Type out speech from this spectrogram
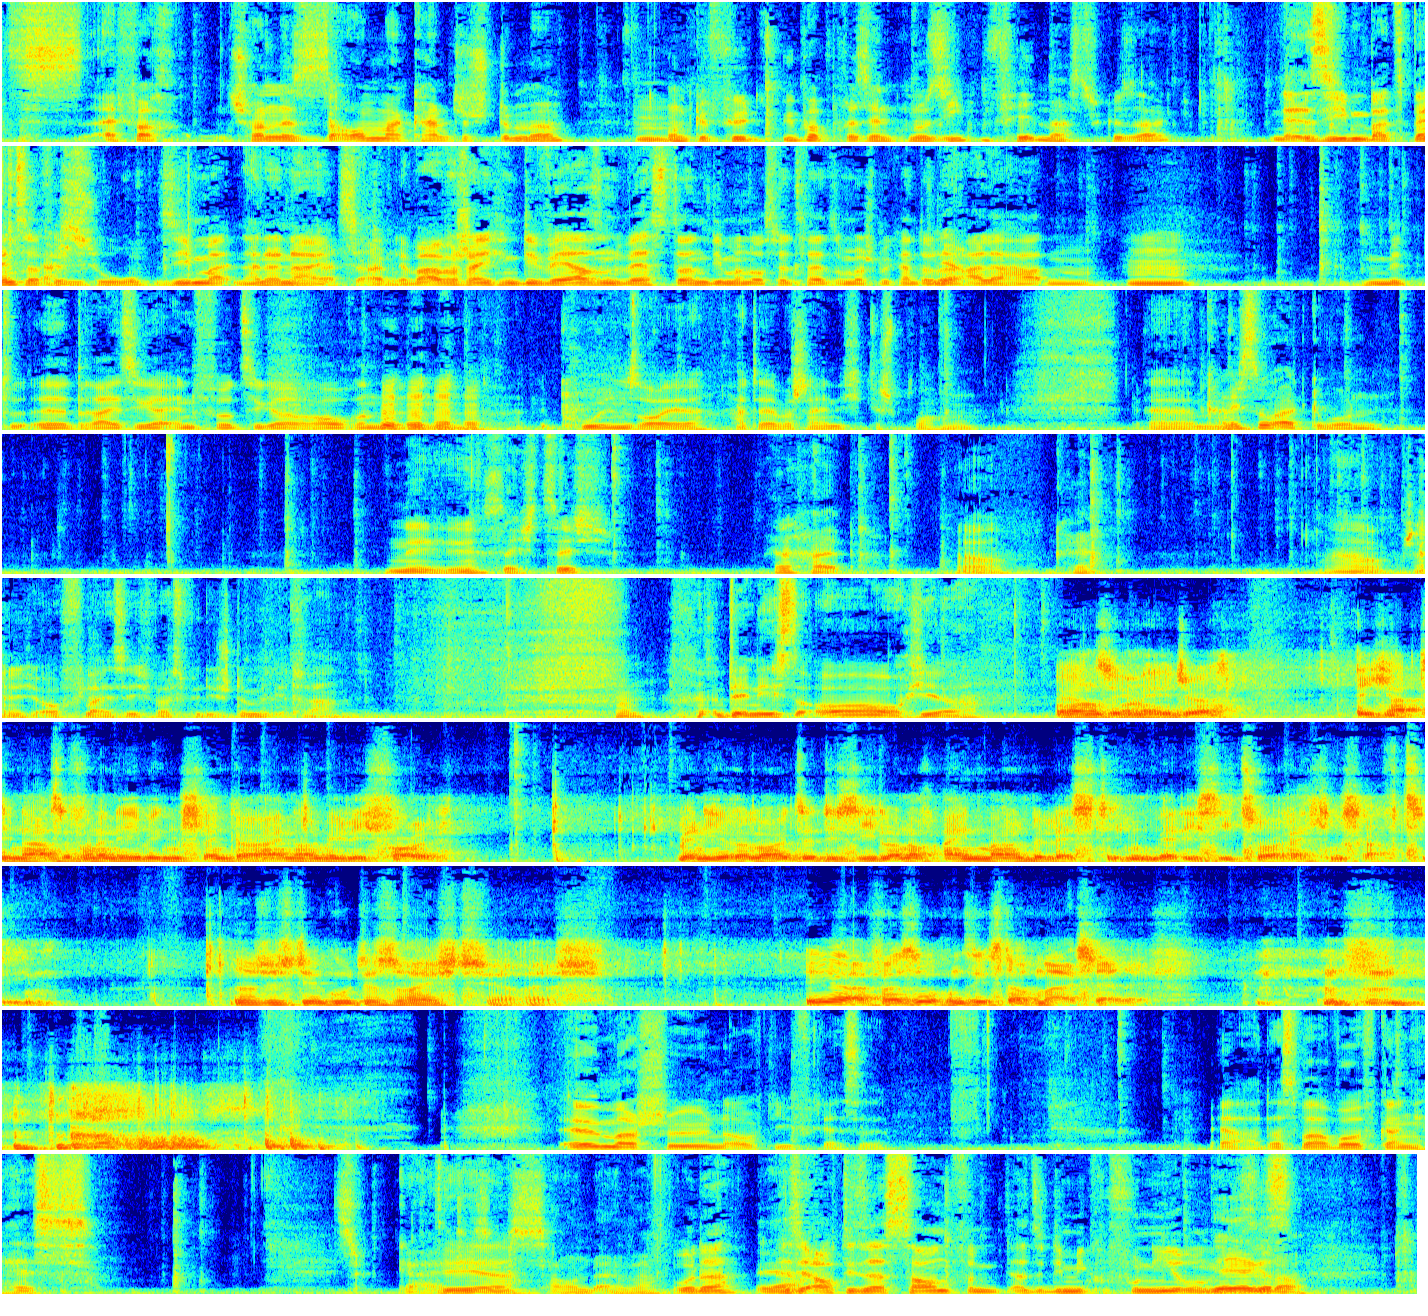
das ist einfach schon eine saumarkante Stimme. Und gefühlt überpräsent. Nur sieben Filme, hast du gesagt? Ne, sieben Bud Spencer Filme. Ach so. Sieben, nein, nein, nein. Der war wahrscheinlich in diversen Western, die man aus der Zeit zum Beispiel kannte, oder Ja. Mhm. alle harten mit äh, 30er, N40er rauchenden coolen Säue hat er wahrscheinlich gesprochen. Ähm, Gar nicht so alt geworden. Nee. 60? Einhalb. Ja. Okay. Ja, wahrscheinlich auch fleißig was für die Stimme getan. Der nächste, oh, hier. Hören Sie, Major. Ich habe die Nase von den ewigen Schlenkereien allmählich voll. Wenn Ihre Leute die Siedler noch einmal belästigen, werde ich sie zur Rechenschaft ziehen. Das ist Ihr gutes Recht, Sheriff. Ja, versuchen Sie es doch mal, Sheriff. Immer schön auf die Fresse. Ja, das war Wolfgang Hess. Geil, Der- dieser Sound einfach. Oder? Ja. Ja auch dieser Sound von, also die Mikrofonierung. Ja, ja, genau.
